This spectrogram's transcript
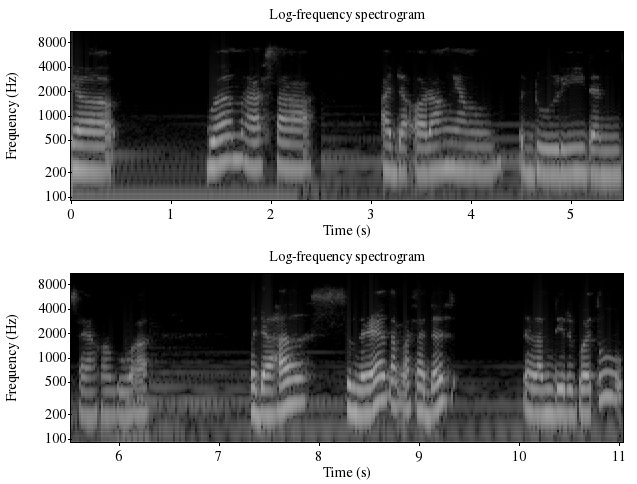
ya gue merasa ada orang yang peduli dan sayang sama gue padahal sebenarnya tanpa sadar dalam diri gue tuh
